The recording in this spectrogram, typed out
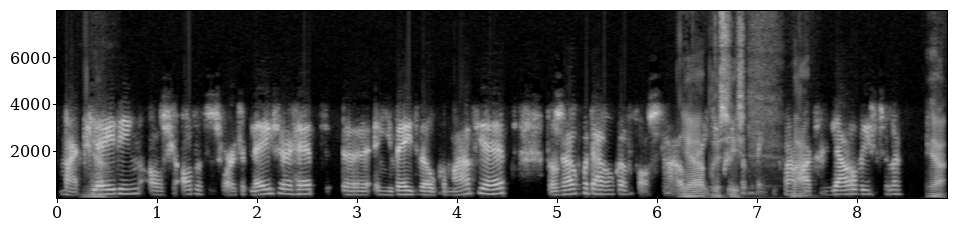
Maar kleding, als je altijd een zwarte blazer hebt eh, en je weet welke maat je hebt, dan zou ik me daar ook aan vasthouden. Ja, Je precies. kunt een beetje qua Maar- materiaal wisselen. Ja,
